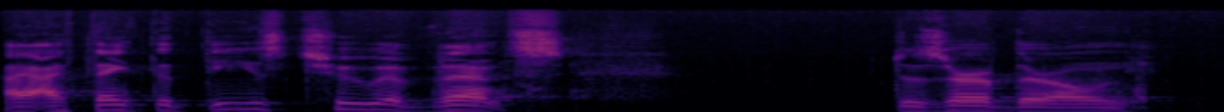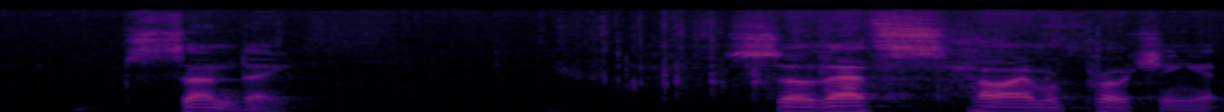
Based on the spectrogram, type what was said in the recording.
I, I think that these two events deserve their own Sunday. So that's how I'm approaching it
